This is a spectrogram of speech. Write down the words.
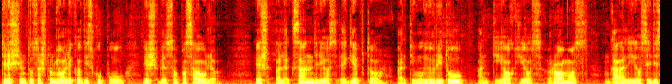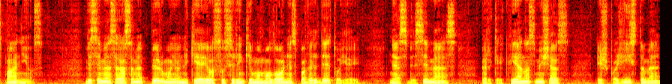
318 viskupų iš viso pasaulio - iš Aleksandrijos, Egipto, Artimųjų rytų, Antiochijos, Romos, Galijos ir Ispanijos. Visi mes esame pirmojo Nikėjos susirinkimo malonės paveldėtojai, nes visi mes per kiekvienas mišes išpažįstame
